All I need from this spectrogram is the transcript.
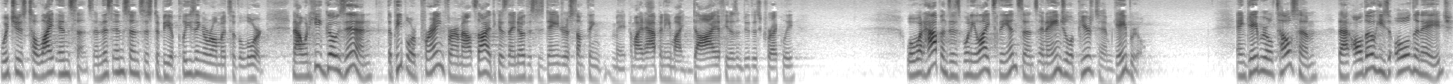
which is to light incense. And this incense is to be a pleasing aroma to the Lord. Now, when he goes in, the people are praying for him outside because they know this is dangerous. Something may, might happen. He might die if he doesn't do this correctly. Well, what happens is when he lights the incense, an angel appears to him, Gabriel. And Gabriel tells him that although he's old in age,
